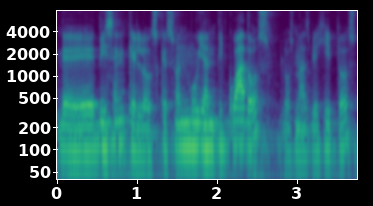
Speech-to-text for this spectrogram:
dicen que los que son muy anticuados, los más viejitos,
